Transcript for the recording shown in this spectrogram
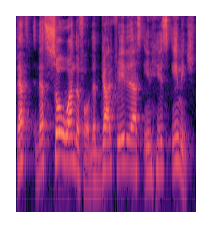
that, that's so wonderful that God created us in His image.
